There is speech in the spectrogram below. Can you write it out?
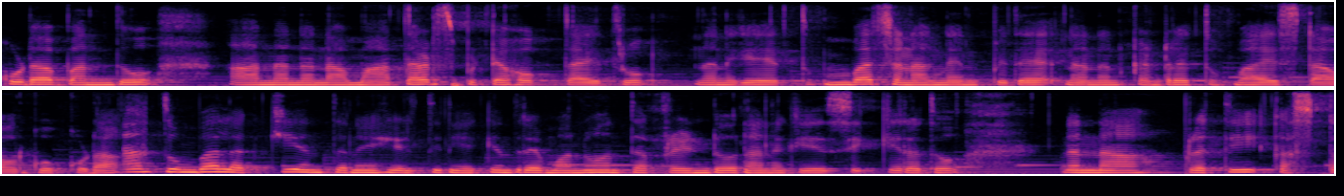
ಕೂಡ ಬಂದು ನನ್ನನ್ನು ಮಾತಾಡಿಸ್ಬಿಟ್ಟೆ ಹೋಗ್ತಾಯಿದ್ರು ನನಗೆ ತುಂಬ ಚೆನ್ನಾಗಿ ನೆನಪಿದೆ. ನನ್ನನ್ನು ಕಂಡ್ರೆ ತುಂಬ ಇಷ್ಟ ಅವ್ರಿಗೂ ಕೂಡ. ನಾನು ತುಂಬ ಲಕ್ಕಿ ಅಂತಲೇ ಹೇಳ್ತೀನಿ. ಯಾಕೆಂದರೆ ಮನು ಅಂತ ಫ್ರೆಂಡು ನನಗೆ ಸಿಕ್ಕಿರೋದು ನನ್ನ ಪ್ರತಿ ಕಷ್ಟ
